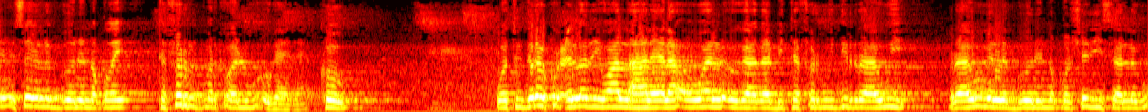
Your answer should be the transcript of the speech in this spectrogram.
inuu isaga la gooni noqday. Tafarud marka waa lagu ogaadaa. Kow wa tudraku ciladii waa la haleelaa oo waa la ogaadaa bitafarudi raawi. Raawiga la gooni noqoshadiisa lagu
